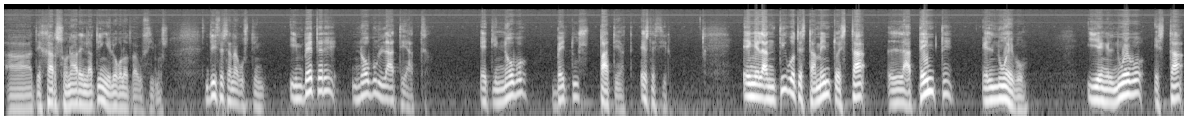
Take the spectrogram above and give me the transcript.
a dejar sonar en latín y luego lo traducimos. Dice San Agustín, invetere novum lateat, et in novo vetus pateat. Es decir, en el Antiguo Testamento está latente el nuevo y en el nuevo está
